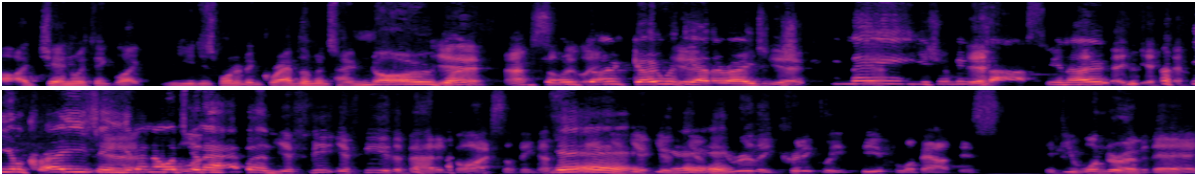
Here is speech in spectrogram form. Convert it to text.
I genuinely think like you just wanted to grab them and say, no, don't Yeah, Don't, absolutely. don't go with the other agent. You should be me. You should be Yeah. with us. You know, you're crazy. Yeah. You don't know what's Well, going to happen. You fear, you fear the bad advice. I think that's Yeah, the thing. You, you, yeah. You're, you're really critically fearful about this. If you wander over there,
